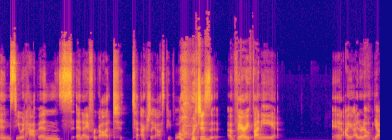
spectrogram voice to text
and see what happens. And I forgot to actually ask people, which is a very funny and I, I don't know. Yeah,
